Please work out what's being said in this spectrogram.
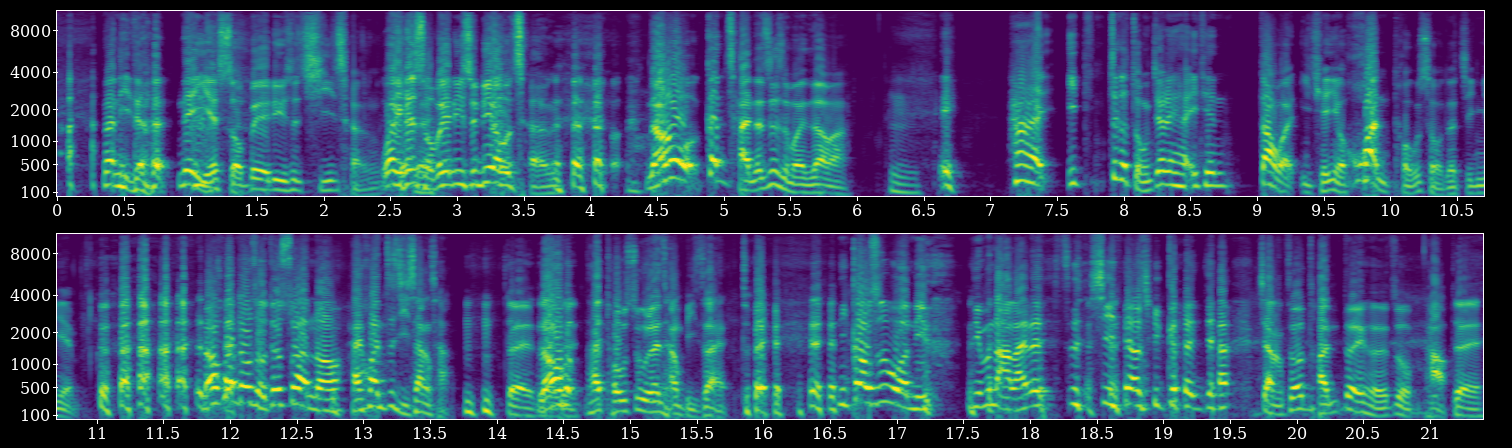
那你的 内野守备率是七成，外野守备率是六成，然后更惨的是什么，你知道吗？嗯，哎、欸。他还一这个总教练还一天到晚以前有换投手的经验，然后换投手就算了，还换自己上场，对，然后还投输了那场比赛。对，你告诉我，你你们哪来的自信要去跟人家讲说团队合作？好，对，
